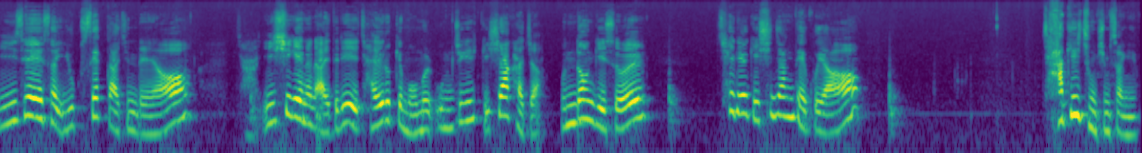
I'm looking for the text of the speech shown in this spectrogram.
2세에서 6세까지인데요. 자, 이 시기에는 아이들이 자유롭게 몸을 움직이기 시작하죠. 운동 기술, 체력이 신장되고요. 자기 중심성이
